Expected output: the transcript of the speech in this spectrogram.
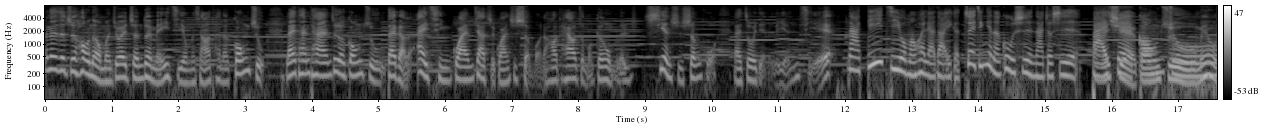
那在这之后呢，我们就会针对每一集我们想要谈的公主，来谈谈这个公主代表的爱情观、价值观是什么，然后她要怎么跟我们的现实生活来做一点连结。那第一集我们会聊到一个最经典的故事，那就是白雪公主，没有。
